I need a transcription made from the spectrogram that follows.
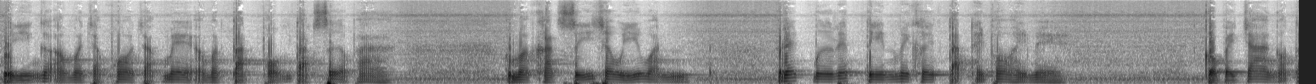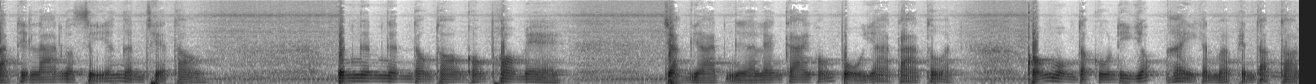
ผู้หญิงก็เอามาจากพ่อจากแม่ เอามาตัดผมตัดเสื้อผ้ามาขัดสีฉวีวันเล็บมือเล็บตีนไม่เคยตัดให้พ่อให้แม่ ก็ไปจ้างก็ตัดที่ร้านก็เสียเงินเสียทอง มันเงินเงินทองทองของพ่อแม่ จากหยาดเหงื่อแรงกายของปู่ย่าตาทวดของวงตระกูลที่ยกให้กันมาเป็นตอดทอด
